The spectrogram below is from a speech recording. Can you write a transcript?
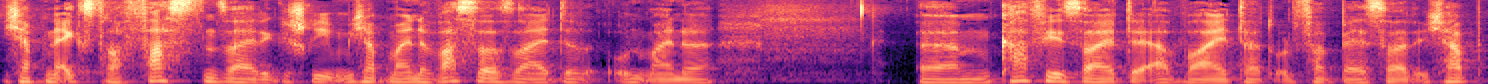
Ich habe eine extra Fastenseite geschrieben. Ich habe meine Wasserseite und meine ähm, Kaffeeseite erweitert und verbessert. Ich habe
